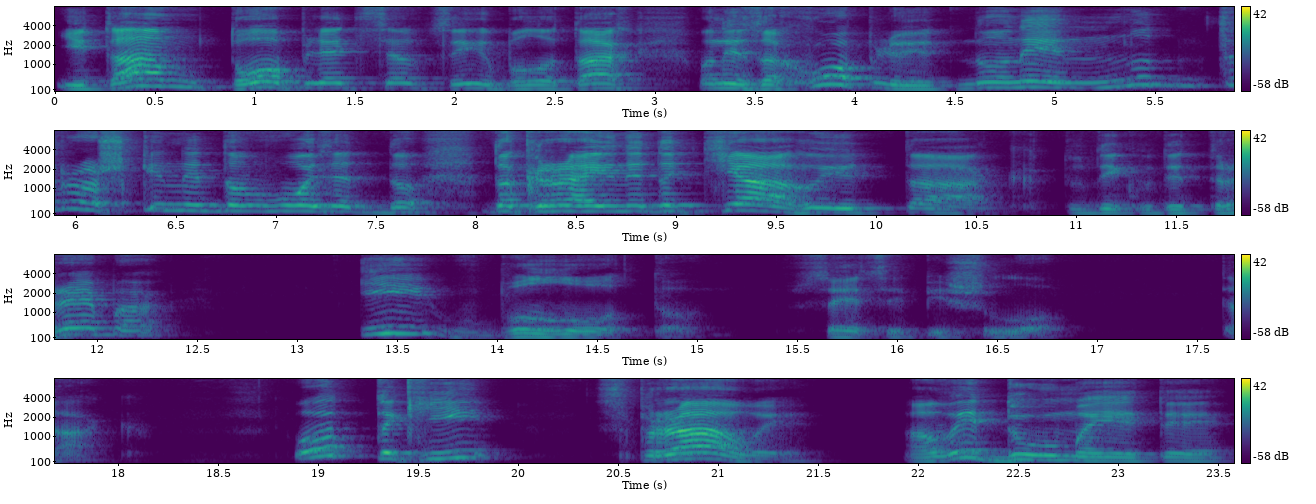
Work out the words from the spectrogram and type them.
І там топляться в цих болотах. Вони захоплюють, але вони ну, трошки не довозять до, до краю, не дотягують так, туди, куди треба. І в болото все це пішло. Так. От такі справи. А ви думаєте,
